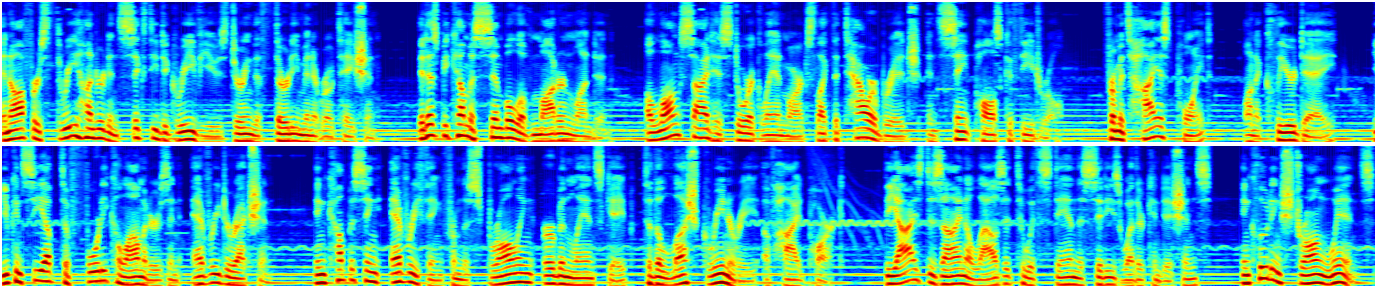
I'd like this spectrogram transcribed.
and offers 360-degree views during the 30-minute rotation. It has become a symbol of modern London, alongside historic landmarks like the Tower Bridge and St. Paul's Cathedral. From its highest point, on a clear day, you can see up to 40 kilometers in every direction, encompassing everything from the sprawling urban landscape to the lush greenery of Hyde Park. The eye's design allows it to withstand the city's weather conditions, including strong winds,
